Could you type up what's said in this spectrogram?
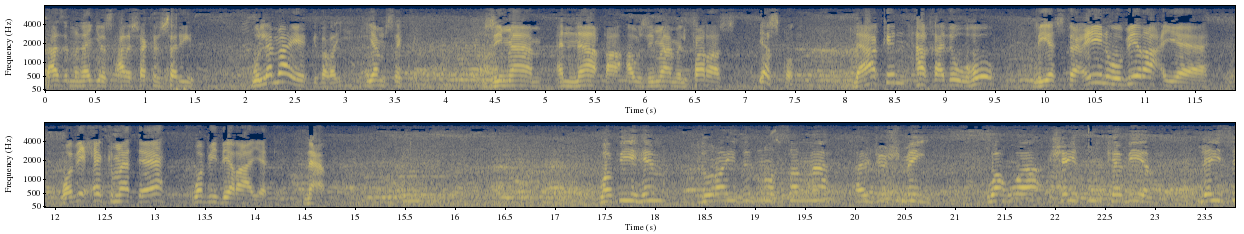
لازم أن يجلس على شكل سرير. ولا ما يقدر يمسك زمام الناقة أو زمام الفرس يسقط. لكن أخذوه ليستعينوا برأيه وبحكمته وبدرايته. نعم. وفيهم دريد بن الصمة الجشمي وهو شيخ كبير ليس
